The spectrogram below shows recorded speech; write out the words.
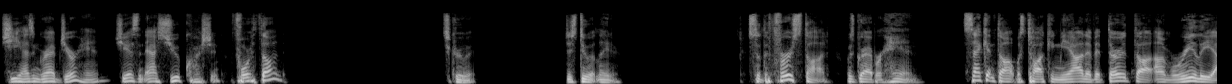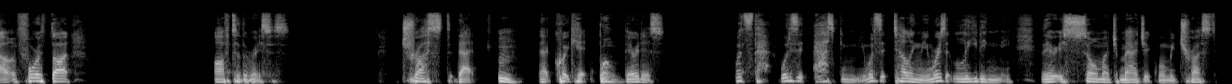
she hasn't grabbed your hand. She hasn't asked you a question. Fourth thought, screw it. Just do it later. So the first thought was grab her hand. Second thought was talking me out of it. Third thought, I'm really out. And fourth thought, off to the races. Trust that, mm, that quick hit. Boom, there it is. What's that? What is it asking me? What is it telling me? Where is it leading me? There is so much magic when we trust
